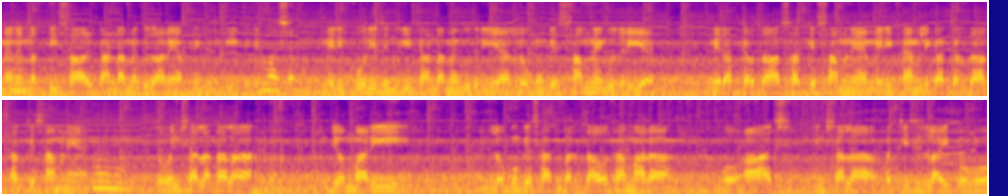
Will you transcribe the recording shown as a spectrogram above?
मैंने उनतीस साल टांडा में गुजारे हैं अपनी ज़िंदगी के। मेरी पूरी ज़िंदगी टांडा में गुजरी है लोगों के सामने गुजरी है। मेरा करदार साहब के सामने है मेरी फैमिली का करदार साहब के सामने है। तो इन ताला जो हमारी लोगों के साथ बर्ताव था हमारा वो आज इन 25 जुलाई को वो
